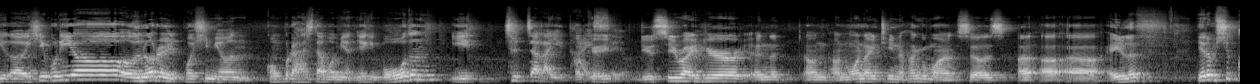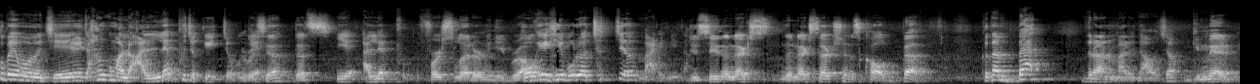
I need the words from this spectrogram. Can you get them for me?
이거 히브리어 언어를 보시면 공부를 하시다 보면 여기 모든 이 철자가 이다 Okay, 있어요. do you see right here in the, on, on 119 Hangumar it says uh, uh, uh, Aleph? 여러분 19배 보면 제일 한국말로 알레프 적혀 있죠. 그게? That's 이 알레프. the first letter in Hebrew. 그게. 히브리어 첫째 말입니다. Do you see the next the next section is called Beth, 그다음 베드라는 말이 나오죠. Gimel,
